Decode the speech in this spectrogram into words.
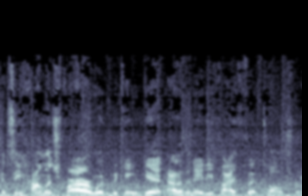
and see how much firewood we can get out of an 85 foot tall tree.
